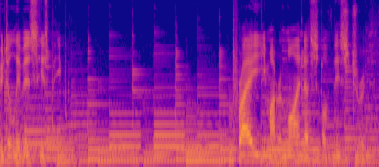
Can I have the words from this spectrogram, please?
who delivers his people. Pray you might remind us of this truth.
